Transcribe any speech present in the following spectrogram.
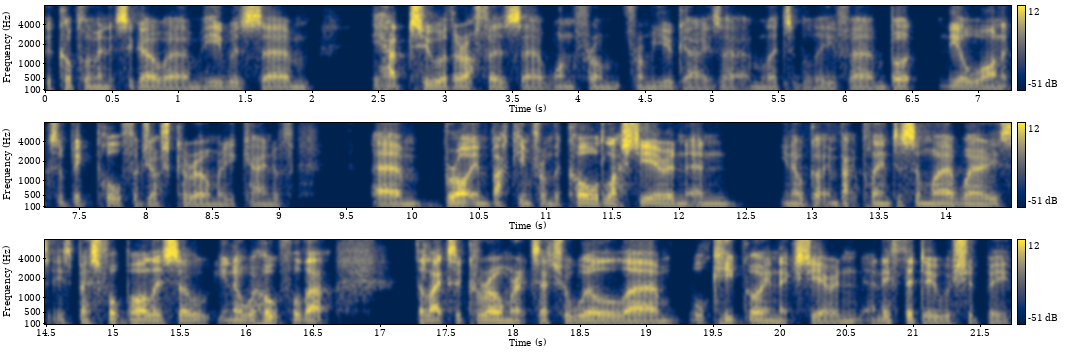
a couple of minutes ago. Um, he was um, he had two other offers, uh, one from from you guys, uh, I'm led to believe. Um, but Neil Warnock's a big pull for Josh Koroma. He kind of um, brought him back in from the cold last year, and and you know got him back playing to somewhere where his his best football is. So you know we're hopeful that the likes of Koroma, etc., will um, will keep going next year, and and if they do, we should be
